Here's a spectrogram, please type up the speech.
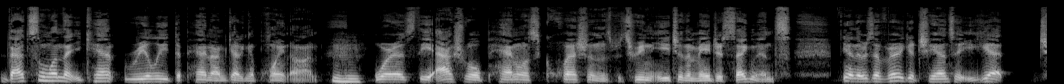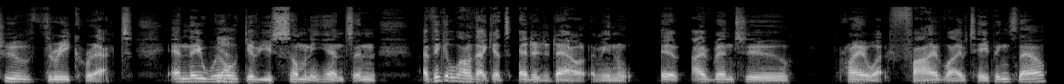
That's the one that you can't really depend on getting a point on. Whereas the actual panelist questions between each of the major segments, you know, there's a very good chance that you get two, three correct. And they will Yeah. give you so many hints. And I think a lot of that gets edited out. I mean, it, I've been to probably what, five live tapings now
